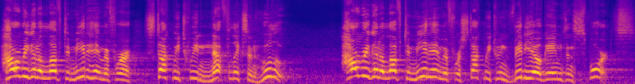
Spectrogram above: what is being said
How are we going to love to meet him if we're stuck between Netflix and Hulu? How are we going to love to meet him if we're stuck between video games and sports?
